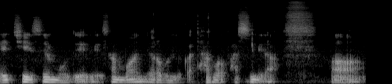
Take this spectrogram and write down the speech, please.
HSL 모드에 대해서 한번 여러분들과 다루어 봤습니다. 어,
